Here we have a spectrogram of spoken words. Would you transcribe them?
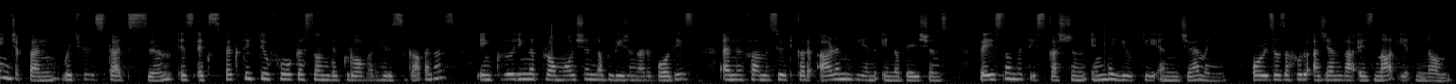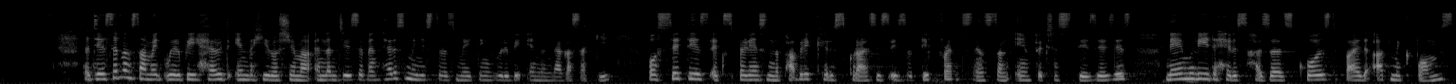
in Japan, which will start soon, is expected to focus on the global health governance, including the promotion of regional bodies and pharmaceutical R&D and innovations based on the discussion in the UK and Germany, although the full agenda is not yet known. The G7 summit will be held in the Hiroshima and the G7 health ministers meeting will be in Nagasaki. For cities experiencing the public health crisis is a different sense than infectious diseases, namely the health hazards caused by the atomic bombs,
